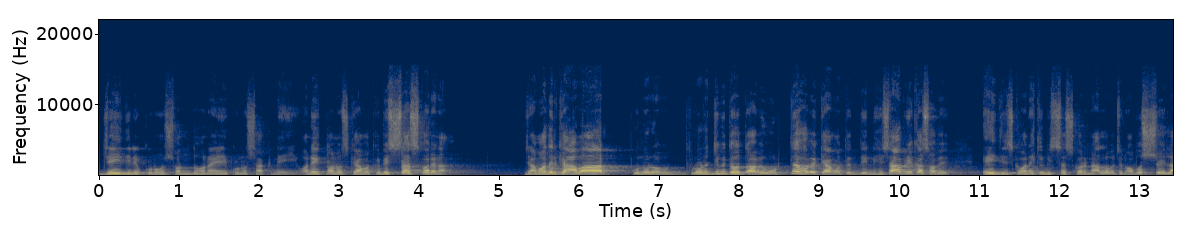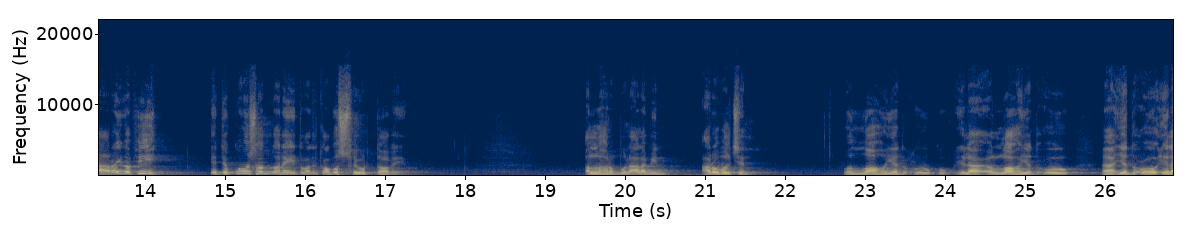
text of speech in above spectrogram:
যেই দিনে কোনো সন্দেহ নেই, কোনো শাক নেই। অনেক মানুষ কেয়ামতকে বিশ্বাস করে না যে আমাদেরকে আবার পুনর, পুনরুজ্জীবিত হতে হবে, উঠতে হবে কেয়ামতের দিন, হিসাব নিকাশ হবে। এই জিনিসকে অনেকে বিশ্বাস করে না। আল্লাহ বলছেন, অবশ্যই লারাই বা ফি এতে কোনো সন্দেহ নেই, তোমাদেরকে অবশ্যই উঠতে হবে। আল্লাহ রব্বুল আলমিন আরও বলছেন ইলা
